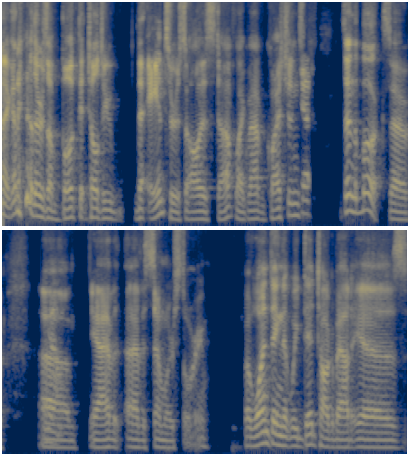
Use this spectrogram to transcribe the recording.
I didn't know there was a book that told you the answers to all this stuff. Like if I have questions, yeah. it's in the book. So um, yeah. yeah, I have a, I have a similar story. But one thing that we did talk about is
